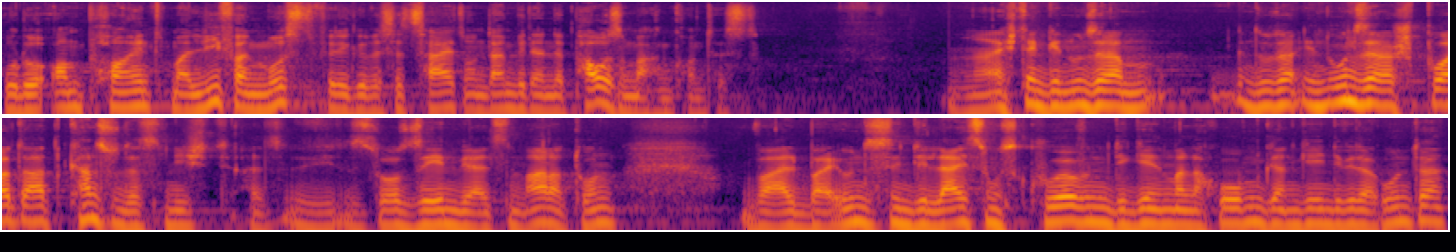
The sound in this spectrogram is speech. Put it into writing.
wo du on point mal liefern musst für eine gewisse Zeit und dann wieder eine Pause machen konntest? Na, ich denke, in unserer, in unserer Sportart kannst du das nicht also so sehen wie als Marathon weil bei uns sind die Leistungskurven, die gehen mal nach oben, dann gehen die wieder runter,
